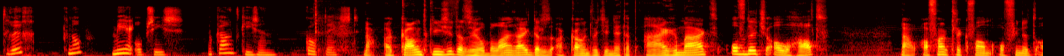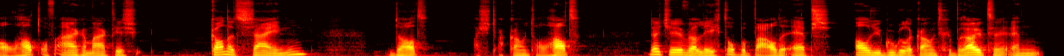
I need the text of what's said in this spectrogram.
Terug. Knop. Meer opties. Account kiezen. Koptekst. Nou, account kiezen, dat is heel belangrijk. Dat is het account wat je net hebt aangemaakt of dat je al had. Nou, afhankelijk van of je het al had of aangemaakt is, kan het zijn dat als je het account al had, dat je wellicht op bepaalde apps al je Google-account gebruikte en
